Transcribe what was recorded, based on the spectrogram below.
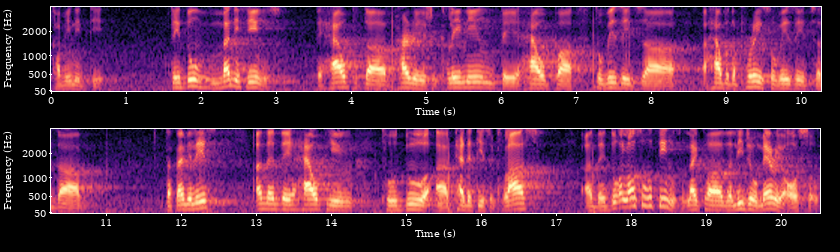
community. They do many things. They help the parish cleaning. They help uh, to visit, uh, help the priest to visit the the families, and then they helping to do a class, and they do a lot of things like uh, the Legion of Mary also.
